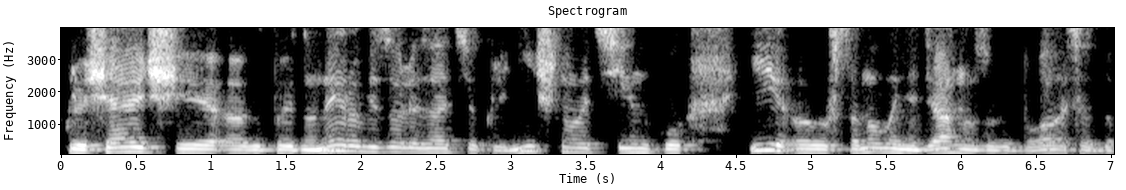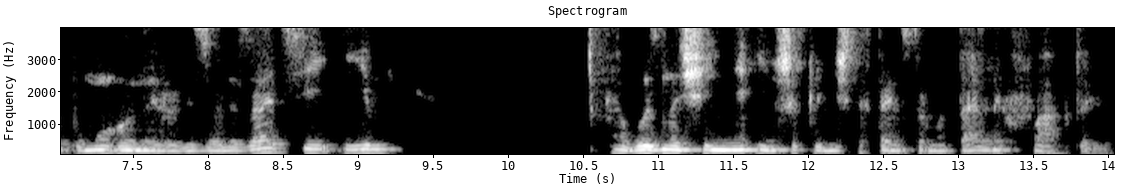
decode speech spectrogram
включаючи е, відповідно нейровізуалізацію, клінічну оцінку і е, встановлення діагнозу відбувалося з допомогою нейровізуалізації і визначення інших клінічних та інструментальних факторів,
